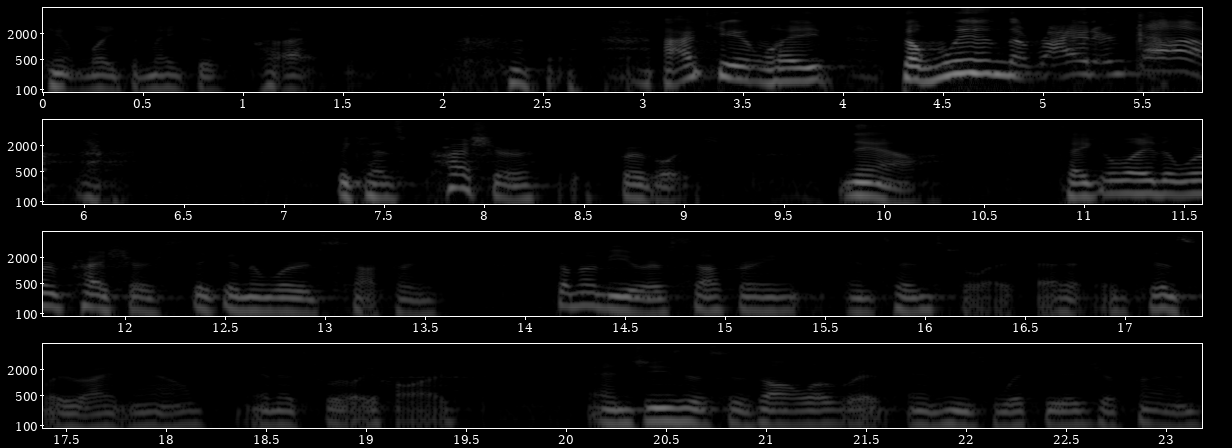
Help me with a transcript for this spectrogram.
can't wait to make this putt. I can't wait to win the Ryder Cup because pressure is privilege. Now, take away the word pressure, stick in the word suffering. Some of you are suffering intensely, uh, intensely right now, and it's really hard. And Jesus is all over it, and He's with you as your friend.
